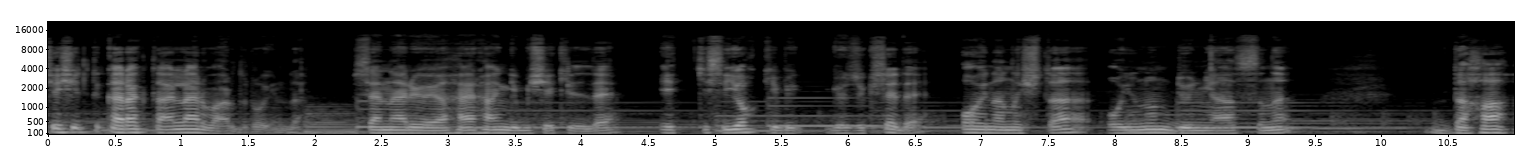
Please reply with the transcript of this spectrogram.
çeşitli karakterler vardır oyunda. Senaryoya herhangi bir şekilde etkisi yok gibi gözükse de oynanışta oyunun dünyasını daha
